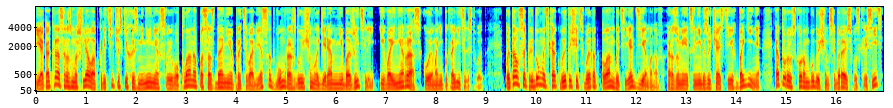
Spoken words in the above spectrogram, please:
Я как раз размышлял об критических изменениях своего плана по созданию противовеса двум враждующим лагерям небожителей и войне рас, коим они покровительствуют. Пытался придумать, как вытащить в этот план бытия демонов, разумеется, не без участия их богини, которую в скором будущем собираюсь воскресить,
